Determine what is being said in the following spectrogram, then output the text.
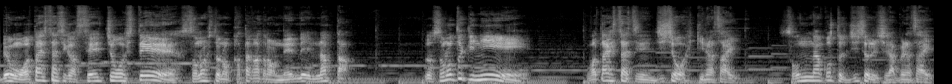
でも私たちが成長して、その人の方々の年齢になった。その時に、私たちに辞書を引きなさい。そんなこと辞書で調べなさい。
